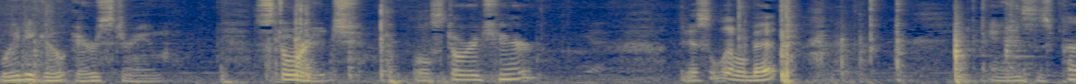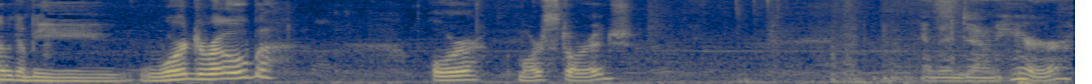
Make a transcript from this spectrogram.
Way to go, Airstream. Storage. A little storage here. Just a little bit. And this is probably going to be wardrobe or more storage. And then down here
